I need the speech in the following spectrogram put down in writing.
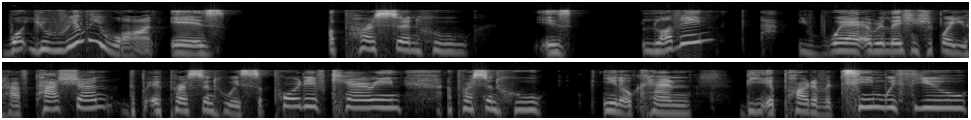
What you really want is a person who is loving, where a relationship where you have passion, a person who is supportive, caring, a person who you know can be a part of a team with you,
